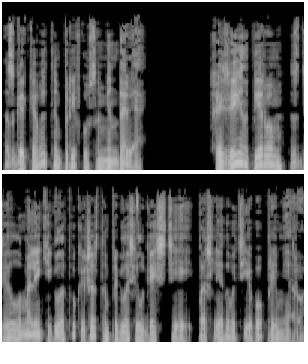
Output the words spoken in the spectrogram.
с горьковатым привкусом миндаля. Хозяин первым сделал маленький глоток и жестом пригласил гостей последовать его примеру.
